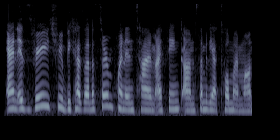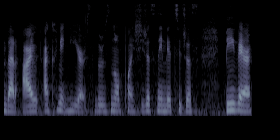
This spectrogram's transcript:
And it's very true because at a certain point in time, I think um, somebody had told my mom that I, I couldn't hear, so there was no point. She just needed to just be there.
